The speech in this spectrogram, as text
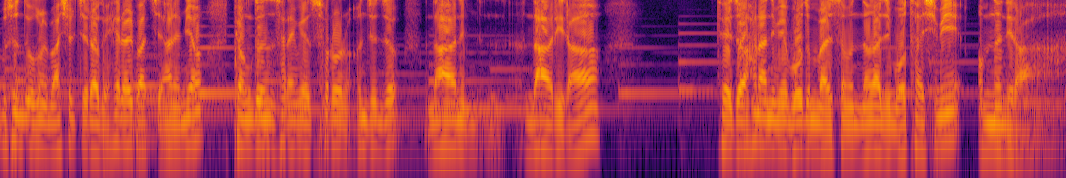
무슨 독을 마실지라도 해를 받지 않으며 병든 사람에게 서로 언젠적 나으리라 대저 하나님의 모든 말씀은 너가지 못하심이 없느니라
